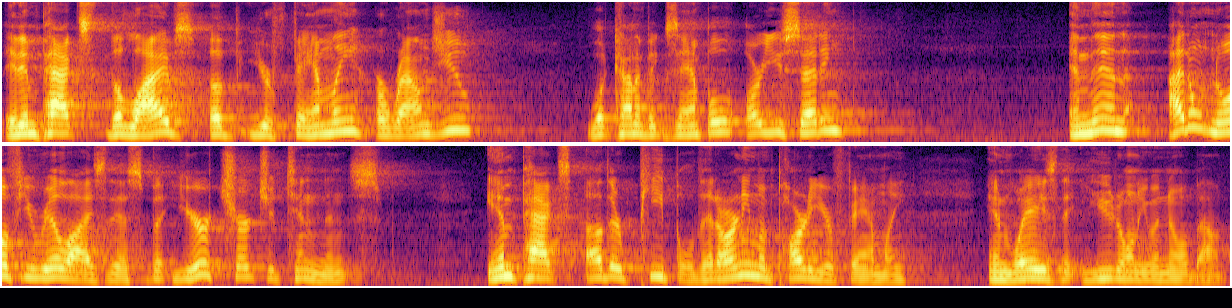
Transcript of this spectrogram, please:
It impacts the lives of your family around you. What kind of example are you setting? And then, I don't know if you realize this, but your church attendance impacts other people that aren't even part of your family in ways that you don't even know about.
